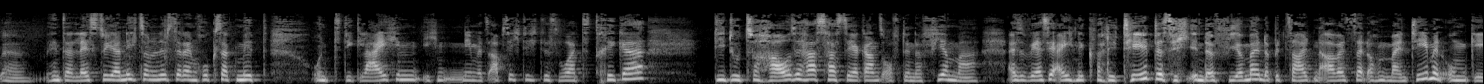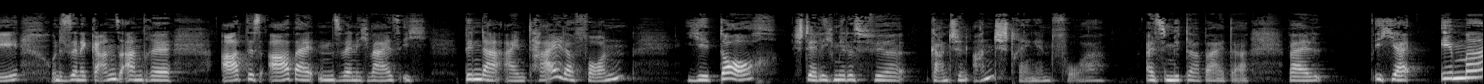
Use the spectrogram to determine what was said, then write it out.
Äh, hinterlässt du ja nicht, sondern nimmst dir deinen Rucksack mit. Und die gleichen, ich nehme jetzt absichtlich das Wort Trigger, die du zu Hause hast, hast du ja ganz oft in der Firma. Also wäre es ja eigentlich eine Qualität, dass ich in der Firma, in der bezahlten Arbeitszeit auch mit meinen Themen umgehe. Und es ist eine ganz andere Art des Arbeitens, wenn ich weiß, ich bin da ein Teil davon. Jedoch stelle ich mir das für ganz schön anstrengend vor als Mitarbeiter, weil ich ja immer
